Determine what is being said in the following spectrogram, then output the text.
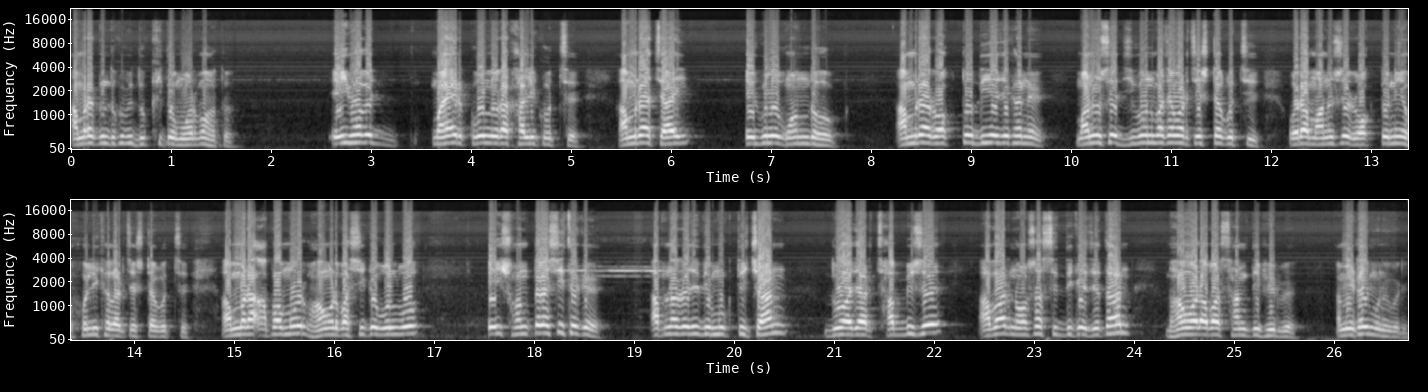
আমরা কিন্তু খুবই দুঃখিত, মর্মাহত। এইভাবে মায়ের কোল ওরা খালি করছে। আমরা চাই এগুলো বন্ধ হোক। আমরা রক্ত দিয়ে যেখানে মানুষের জীবন বাঁচাবার চেষ্টা করছি, ওরা মানুষের রক্ত নিয়ে হোলি খেলার চেষ্টা করছে। আমরা আপামর ভাঙড়বাসীকে বলব, এই সন্ত্রাসী থেকে আপনারা যদি মুক্তি চান, দু হাজার ছাব্বিশে আবার নওশাদ সিদ্দিকে জেতান ভাঙড় আবার শান্তি ফিরবে। আমি এটাই মনে করি।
